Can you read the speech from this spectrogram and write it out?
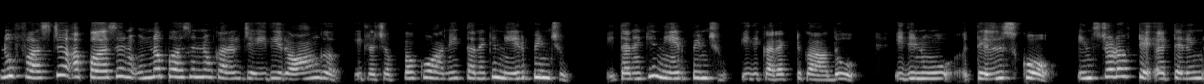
నువ్వు ఫస్ట్ ఆ పర్సన్ ఉన్న పర్సన్ నువ్వు కరెక్ట్ చేయి ఇది రాంగ్ ఇట్లా చెప్పకు అని తనకి నేర్పించు. తనకి నేర్పించు. ఇది కరెక్ట్ కాదు. ఇది నువ్వు తెలుసుకో. ఇన్స్టెడ్ ఆఫ్ టెలింగ్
